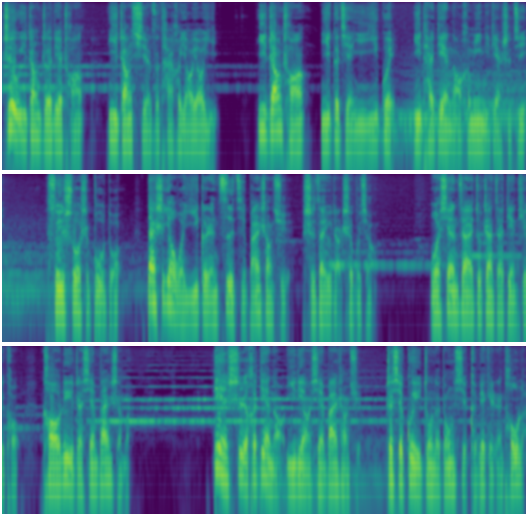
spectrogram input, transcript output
只有一张折叠床、一张写字台和摇摇椅。一张床，一个简易衣柜，一台电脑和迷你电视机。虽说是不多，但是要我一个人自己搬上去，实在有点吃不消。我现在就站在电梯口，考虑着先搬什么。电视和电脑一定要先搬上去，这些贵重的东西可别给人偷了。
